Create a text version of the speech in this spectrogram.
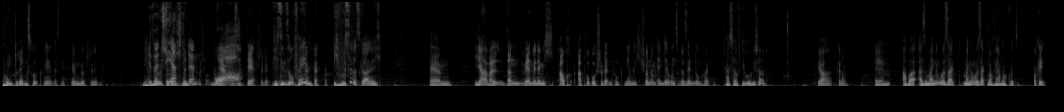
Punkt Regensburg? Nee, das nicht. Wir haben nur Studentenfunk. Wir Ihr seid der Studentenfunk. Studentenfunk. Boah, Ja, wir sind der Studentenfunk. wir sind so fame. Ich wusste das gar nicht. Ähm, ja, weil dann wären wir nämlich auch, apropos Studentenfunk, nämlich schon am Ende unserer Sendung heute. Hast du auf die Uhr geschaut? Ja, genau. Ähm, aber also meine Uhr sagt, meine Uhr sagt noch, wir haben noch kurz. Okay.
